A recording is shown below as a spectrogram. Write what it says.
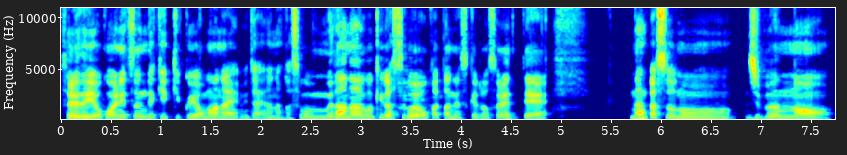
それで横に積んで結局読まないみたいな、なんかすごい無駄な動きがすごい多かったんですけど、それって、なんかその、自分の、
